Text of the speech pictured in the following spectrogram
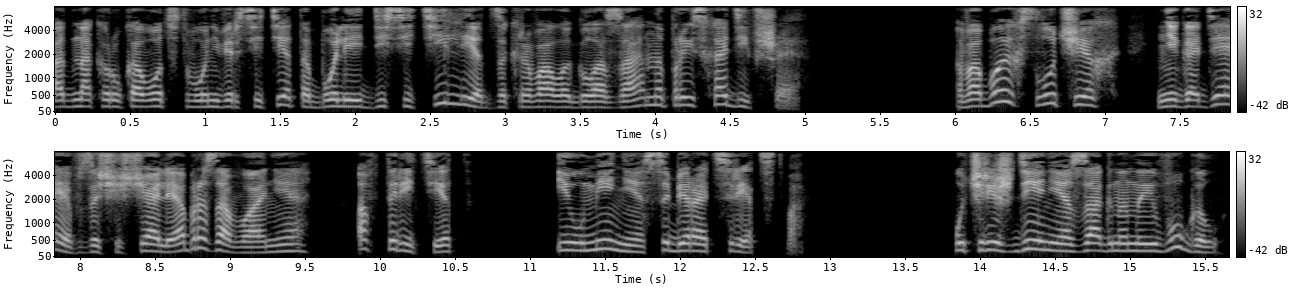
Однако руководство университета более 10 лет закрывало глаза на происходившее. В обоих случаях негодяев защищали образование, авторитет и умение собирать средства. Учреждения, загнанные в угол,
